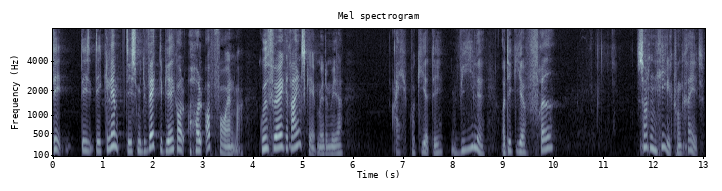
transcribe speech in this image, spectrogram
Det, det, det er glemt, det er smidt væk, det bliver ikke holdt, holdt op foran mig. Gud fører ikke regnskab med det mere. Ej, hvor giver det hvile, og det giver fred. Sådan helt konkret.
